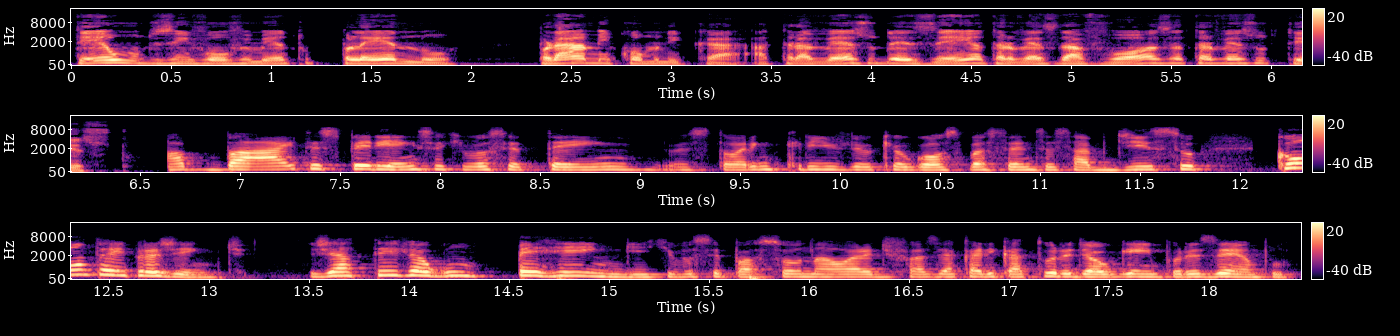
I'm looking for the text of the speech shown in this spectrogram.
ter um desenvolvimento pleno para me comunicar através do desenho, através da voz, através do texto. A baita experiência que você tem, uma história incrível que eu gosto bastante, você sabe disso. Conta aí pra gente. Já teve algum perrengue que você passou na hora de fazer a caricatura de alguém, por exemplo?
